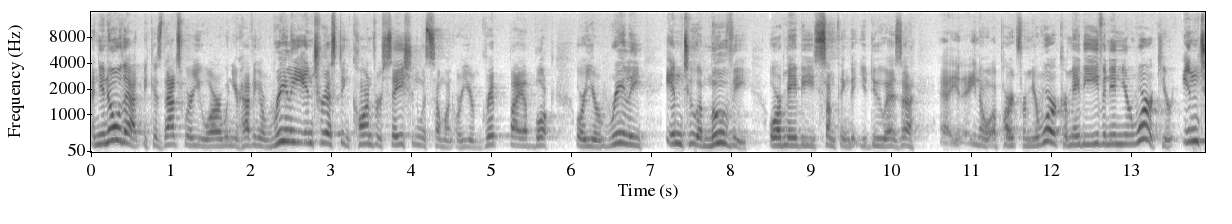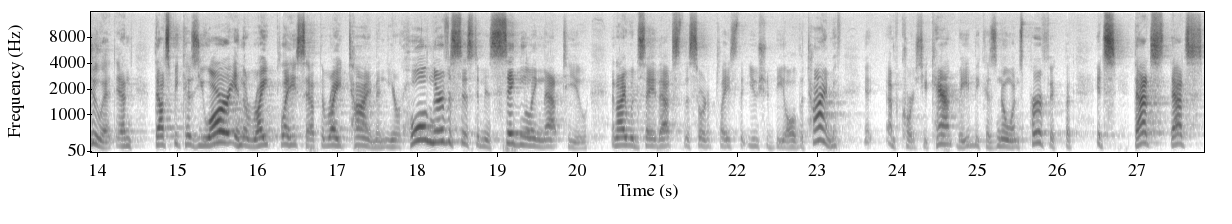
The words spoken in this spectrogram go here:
And you know that because that's where you are when you're having a really interesting conversation with someone, or you're gripped by a book, or you're really into a movie, or maybe something that you do as a, uh, you know, apart from your work, or maybe even in your work, you're into it. And that's because you are in the right place at the right time, and your whole nervous system is signaling that to you. And I would say that's the sort of place that you should be all the time. Of course, you can't be because no one's perfect, but it's, that's, that's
